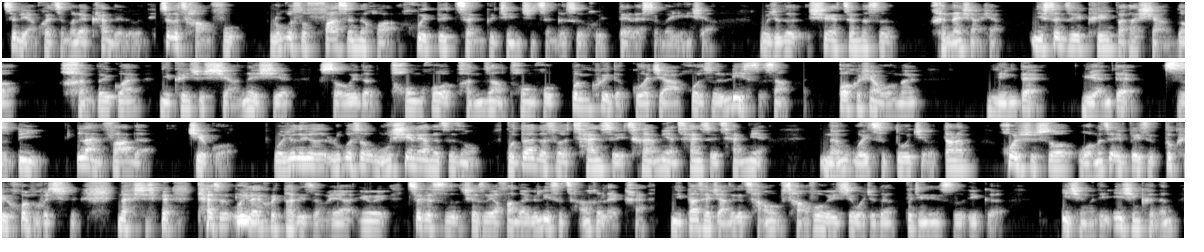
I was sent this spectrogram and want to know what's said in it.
这两块怎么来看待的问题？这个偿付如果说发生的话，会对整个经济、整个社会带来什么影响？我觉得现在真的是很难想象。你甚至也可以把它想到很悲观，你可以去想那些所谓的通货膨胀、通货崩溃的国家，或者是历史上，包括像我们明代、元代纸币滥发的结果。我觉得就是，如果说无限量的这种不断的说掺水掺面、掺水掺面。能维持多久？当然，或许说我们这一辈子都可以混过去，那是，但是未来会到底怎么样？因为这个是确实要放到一个历史长河来看。你刚才讲这个产产妇危机，我觉得不仅仅是一个疫情问题，疫情可能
